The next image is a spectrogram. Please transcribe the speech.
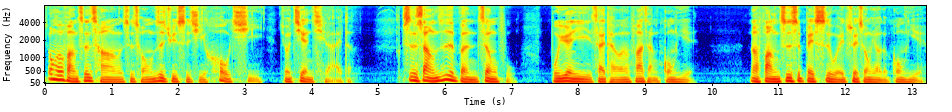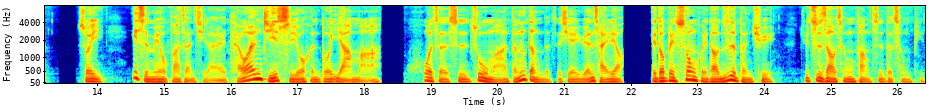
综合纺织厂是从日据时期后期就建起来的。事实上，日本政府不愿意在台湾发展工业，那纺织是被视为最重要的工业，所以一直没有发展起来。台湾即使有很多亚麻或者是苎麻等等的这些原材料。也都被送回到日本去，去制造成纺织的成品，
